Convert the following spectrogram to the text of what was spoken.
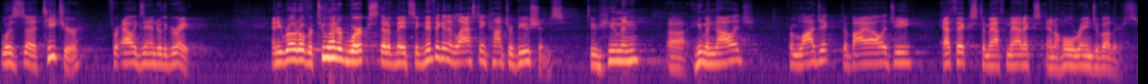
was a teacher for Alexander the Great. And he wrote over 200 works that have made significant and lasting contributions to human, uh, human knowledge, from logic to biology, ethics to mathematics, and a whole range of others.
